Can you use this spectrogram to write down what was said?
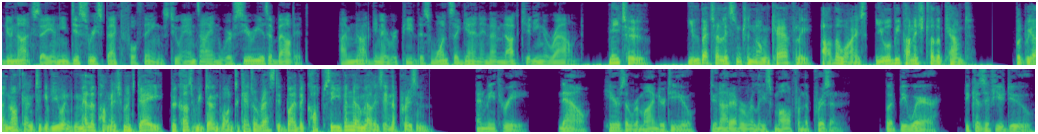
do not say any disrespectful things to Auntie and we're serious about it. I'm not gonna repeat this once again and I'm not kidding around. Me too. You better listen to Non carefully, otherwise, you will be punished for the count. But we are not going to give you and Mel a punishment day, because we don't want to get arrested by the cops even though Mel is in the prison. And me 3. Now, here's a reminder to you, do not ever release Mal from the prison. But beware, because if you do,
